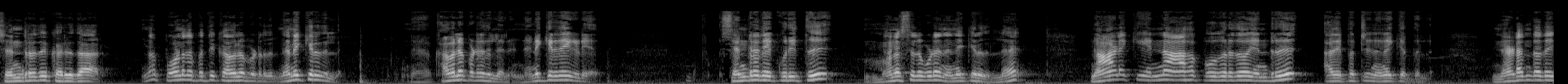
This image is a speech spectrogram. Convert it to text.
சென்றது கருதார். நான் போனதை பற்றி கவலைப்படுறது நினைக்கிறது இல்லை கவலைப்படுறது இல்லை நினைக்கிறதே கிடையாது. சென்றதை குறித்து மனசில் கூட நினைக்கிறது இல்லை நாளைக்கு என்ன ஆக போகிறதோ என்று அதை பற்றி நினைக்கிறதில்லை. நடந்ததை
